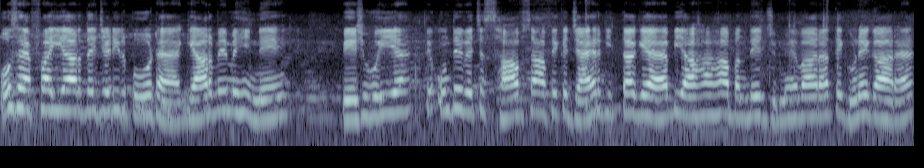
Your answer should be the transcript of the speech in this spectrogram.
ਉਸ ਐਫ ਆਈ ਆਰ ਦੇ ਜਿਹੜੀ ਰਿਪੋਰਟ ਹੈ 11ਵੇਂ ਮਹੀਨੇ ਪੇਸ਼ ਹੋਈ ਹੈ ਤੇ ਉਹਦੇ ਵਿੱਚ ਸਾਫ਼-ਸਾਫ਼ ਇੱਕ ਜ਼ਾਹਿਰ ਕੀਤਾ ਗਿਆ ਹੈ ਵੀ ਆਹ ਆਹ ਬੰਦੇ ਜ਼ਿੰਮੇਵਾਰ ਆ ਤੇ ਗੁਨੇਗਾਰ ਹੈ,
